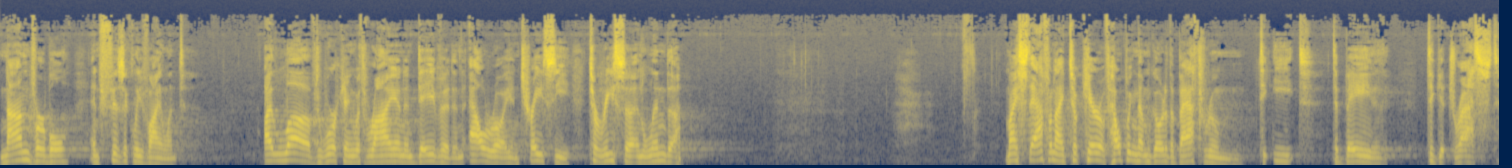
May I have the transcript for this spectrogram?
nonverbal, and physically violent. I loved working with Ryan and David and Alroy and Tracy, Teresa and Linda. My staff and I took care of helping them go to the bathroom, to eat, to bathe, to get dressed,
